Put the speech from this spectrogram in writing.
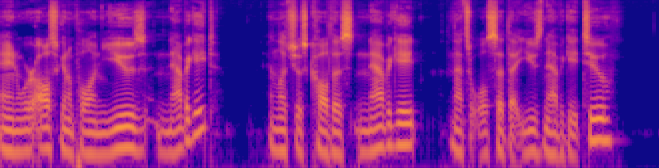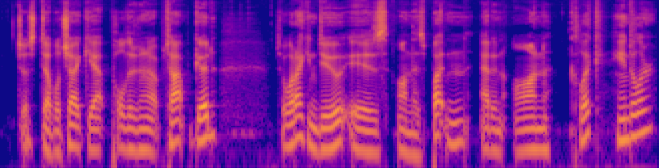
and we're also going to pull in use navigate. And let's just call this navigate. And that's what we'll set that use navigate to just double check. Yep, pulled it in up top. Good. So what I can do is on this button, add an on click handler.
